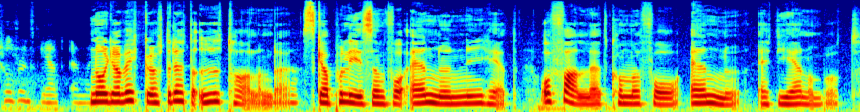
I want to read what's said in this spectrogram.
children's aunt and my Några veckor efter detta uttalande ska polisen få ännu en nyhet och fallet kommer få ännu ett genombrott.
